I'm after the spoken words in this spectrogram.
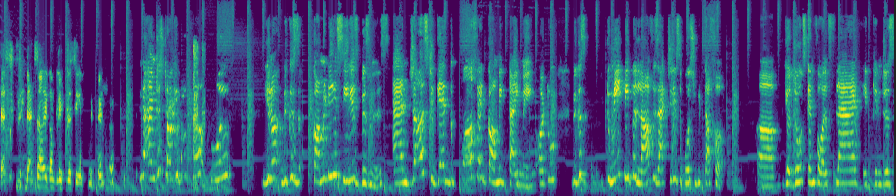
That's that's how I complete the scene. No, I'm just talking about the whole, you know, because comedy is serious business, and just to get the perfect comic timing, or to because to make people laugh is actually supposed to be tougher. Uh, your jokes can fall flat. It can just,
